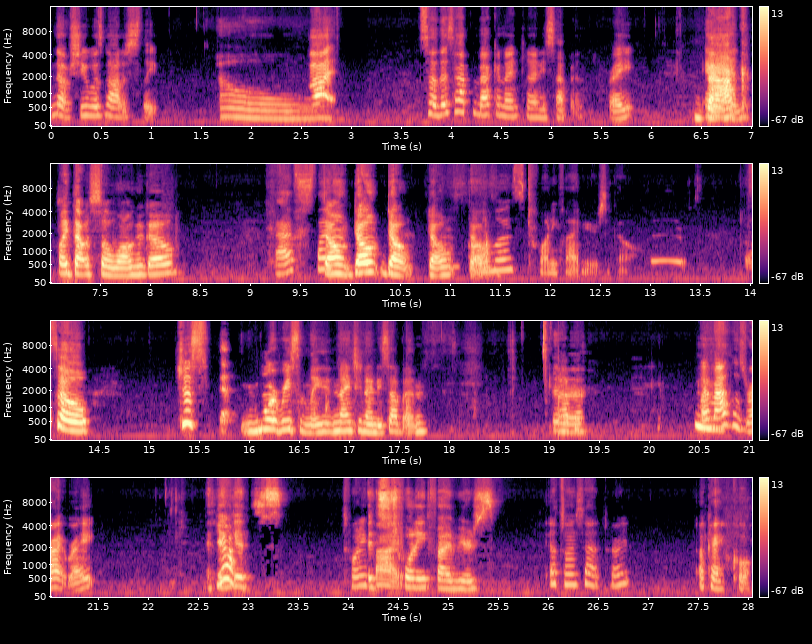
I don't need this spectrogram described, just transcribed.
no, she was not asleep. Oh. But so this happened back in 1997, right? Back? And- like that was so long ago? That's like don't, don't, don't, don't, don't. almost 25 years ago. So just more recently, 1997. Uh, My math was right, right? I think it's 25. it's 25 years. That's what I said, right? Okay, cool.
